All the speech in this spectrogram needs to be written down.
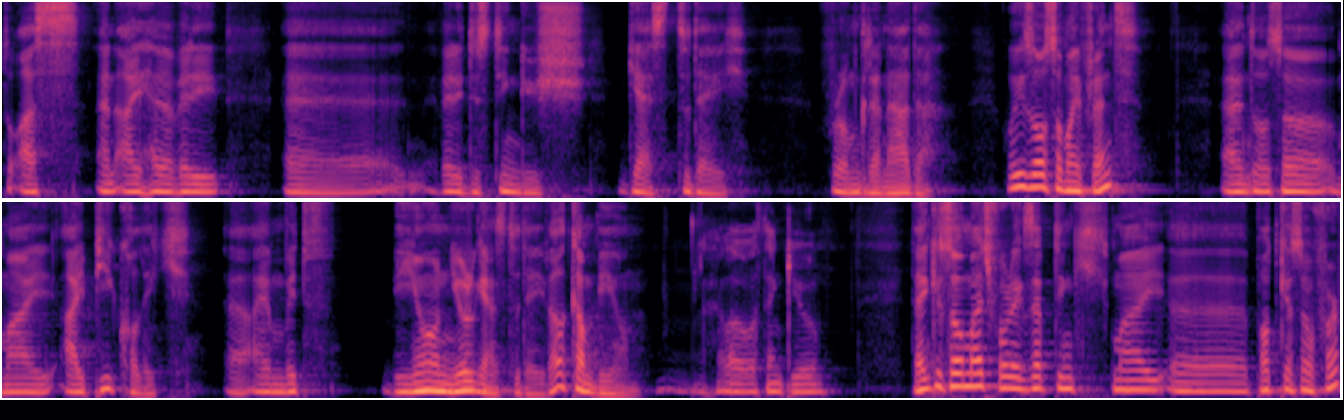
to us, and I have a very, uh, very distinguished guest today from Granada, who is also my friend and also my IP colleague. Uh, I am with Bjorn Jurgens today. Welcome, Bjorn. Hello, thank you. Thank you so much for accepting my uh, podcast offer.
